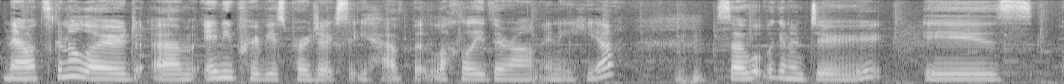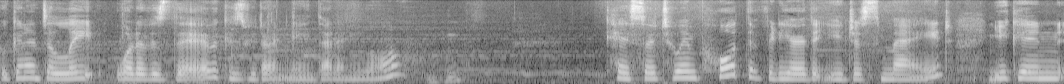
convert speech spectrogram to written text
Now it's going to load um, any previous projects that you have, but luckily there aren't any here. So what we're going to do is we're going to delete whatever's there because we don't need that anymore. Okay, so to import the video that you just made, mm. you can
